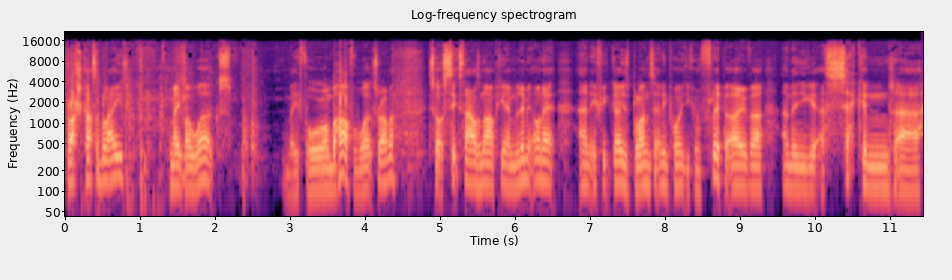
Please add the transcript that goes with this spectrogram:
brush cutter blade made by Worx, made for on behalf of Worx rather. It's got 6,000 RPM limit on it, and if it goes blunt at any point, you can flip it over, and then you get a second uh,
